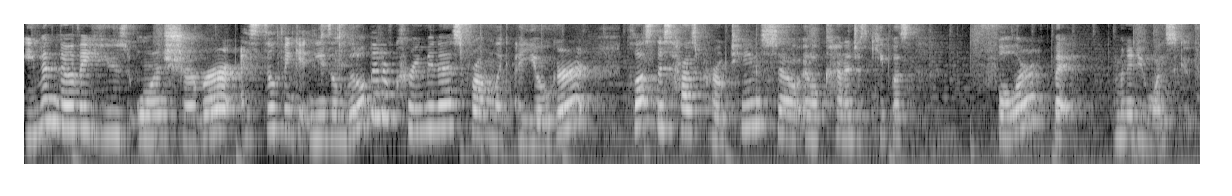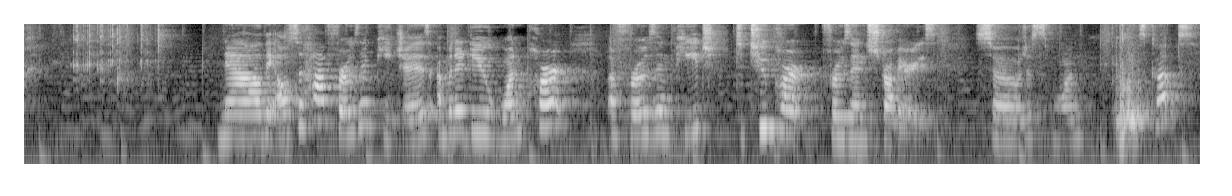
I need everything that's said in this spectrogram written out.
Even though they use orange sherbet, I still think it needs a little bit of creaminess from like a yogurt. Plus this has protein, so it'll kind of just keep us fuller, but I'm gonna do one scoop. Now they also have frozen peaches. I'm gonna do one part of frozen peach to two part frozen strawberries. So just one of these cups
